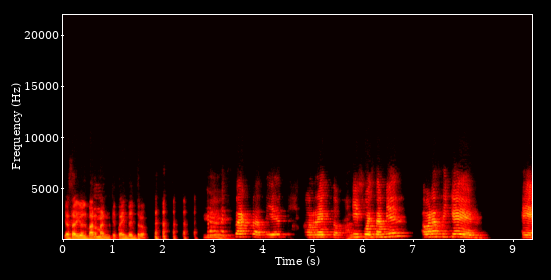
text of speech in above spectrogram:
Ya salió el barman que traen dentro. Así es, correcto. Y pues también, ahora sí que eh,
